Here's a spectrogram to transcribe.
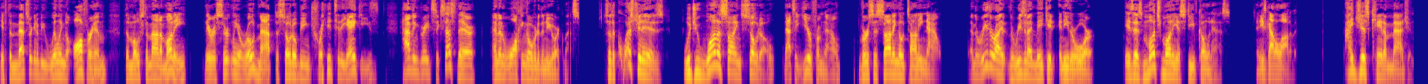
If the Mets are going to be willing to offer him the most amount of money, there is certainly a roadmap to Soto being traded to the Yankees having great success there, and then walking over to the New York Mets. So the question is would you want to sign Soto? That's a year from now versus signing Ohtani now. And the reason I the reason I make it an either or is as much money as Steve Cohen has, and he's got a lot of it. I just can't imagine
